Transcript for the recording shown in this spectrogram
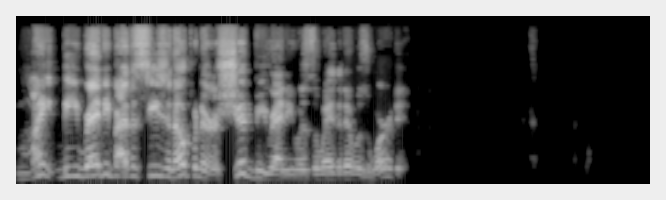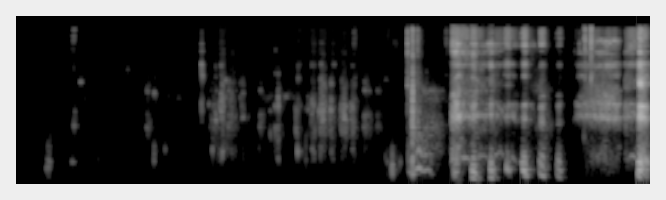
might be ready by the season opener, or should be ready, was the way that it was worded. a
